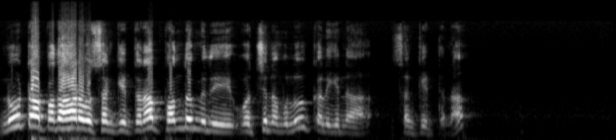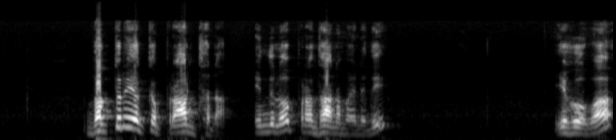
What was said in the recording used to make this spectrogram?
నూట పదహారవ సంకీర్తన పంతొమ్మిది వచనములు కలిగిన సంకీర్తన. భక్తుని యొక్క ప్రార్థన ఇందులో ప్రధానమైనది. యహోవా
